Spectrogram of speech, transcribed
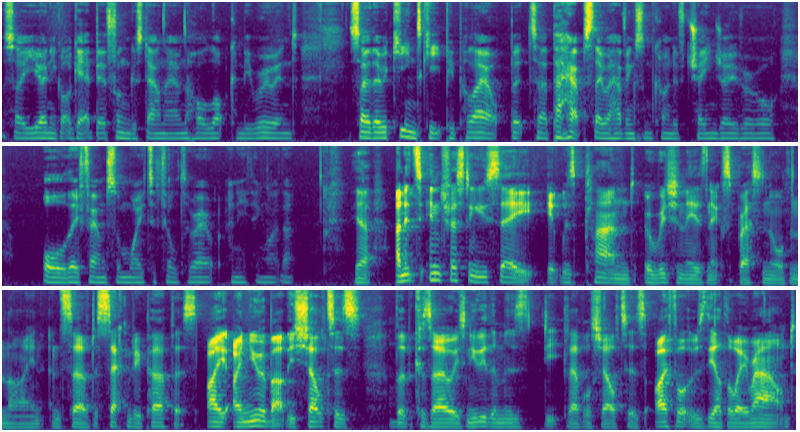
So you only got to get a bit of fungus down there, and the whole lot can be ruined. So they were keen to keep people out, but uh, perhaps they were having some kind of changeover, or or they found some way to filter out anything like that. Yeah, and it's interesting you say it was planned originally as an express Northern Line and served a secondary purpose. I, I knew about these shelters, but because I always knew them as deep level shelters, I thought it was the other way around.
